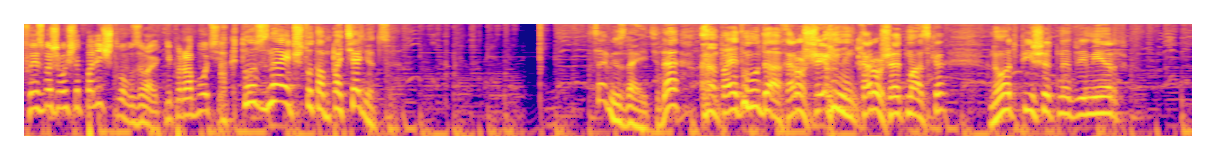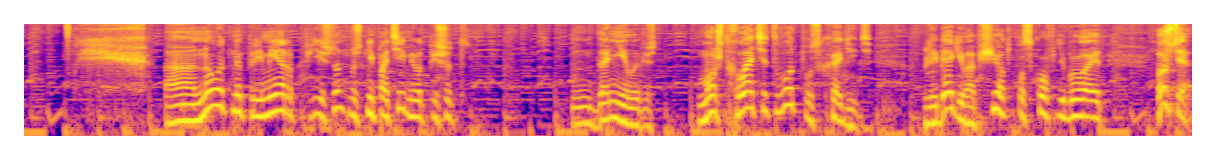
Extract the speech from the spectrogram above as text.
ФСБ же обычно по личному вызывают, не по работе. А кто знает, что там потянется? Сами знаете, да? Поэтому, да, хороший, хорошая отмазка. Ну вот пишет, например... а, ну вот, например, пишет... Ну, может, не по теме, вот пишет Данила, пишет. Может, хватит в отпуск ходить? В Лебяге вообще отпусков не бывает. Слушайте,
